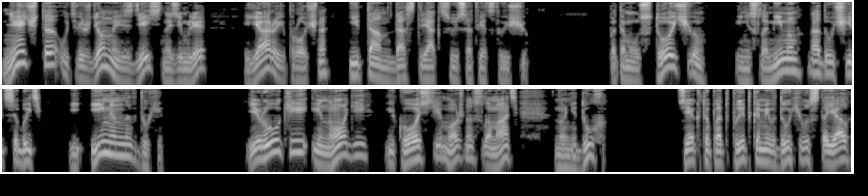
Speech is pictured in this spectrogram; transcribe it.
Нечто, утвержденное здесь, на земле, яро и прочно, и там даст реакцию соответствующую. Потому устойчивым и несломимым надо учиться быть и именно в духе. И руки, и ноги, и кости можно сломать, но не дух. Те, кто под пытками в духе устоял,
